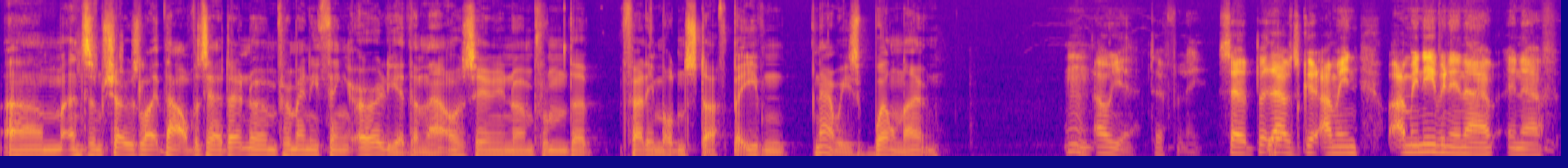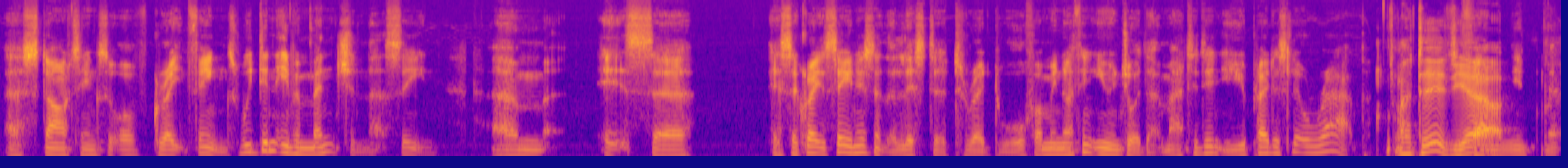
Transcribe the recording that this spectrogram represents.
um, and some shows like that. Obviously, I don't know him from anything earlier than that. Obviously, I only know him from the fairly modern stuff. But even now, he's well known. Mm, oh yeah, definitely. So, but that was good. I mean, I mean, even in our in our, our starting sort of great things, we didn't even mention that scene. Um, it's uh, it's a great scene, isn't it? The Lister to Red Dwarf. I mean, I think you enjoyed that, Matty, didn't you? You played this little rap. I did. Yeah, found on the internet.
